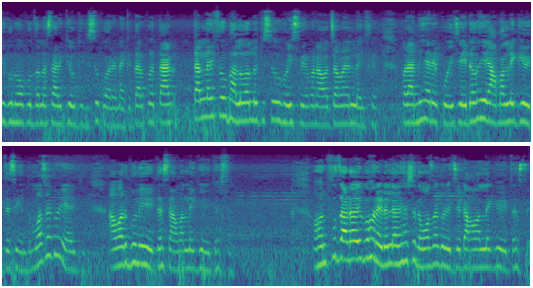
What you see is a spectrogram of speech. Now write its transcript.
কি কোনো অবদান আছে, আর কেউ কি কিছু করে নাকি? তারপরে তার তার লাইফেও ভালো ভালো কিছু হয়েছে মানে আমার জামাইয়ের লাইফে পরে আমি হ্যাঁ রে কই যে এটাও হে আমার লেগে হইতেছে কিন্তু মজা করি আর কি। আমার গুণে হইতেছে, আমার লেগে হইতেছে। এখন পূজাটা হইব হন, এটা আমি সাথে মজা করি যে এটা আমার লেগে হইতেছে।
